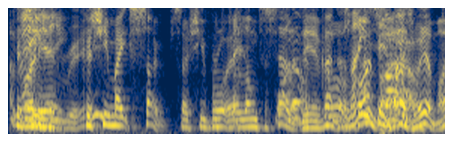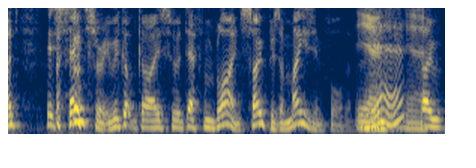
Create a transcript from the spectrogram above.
Because she makes soap, so she brought it along to sell Well, at the event. course. That's Amazing. fine by us, Wow. we don't mind. It's sensory. We've got guys who are deaf and blind. Soap is amazing for them. Yeah. Yeah. So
